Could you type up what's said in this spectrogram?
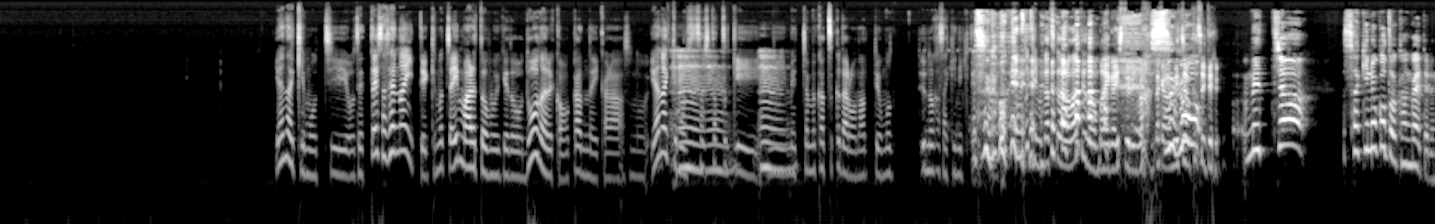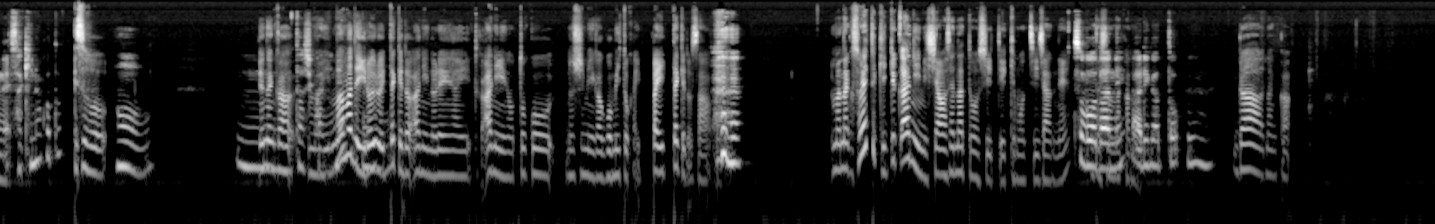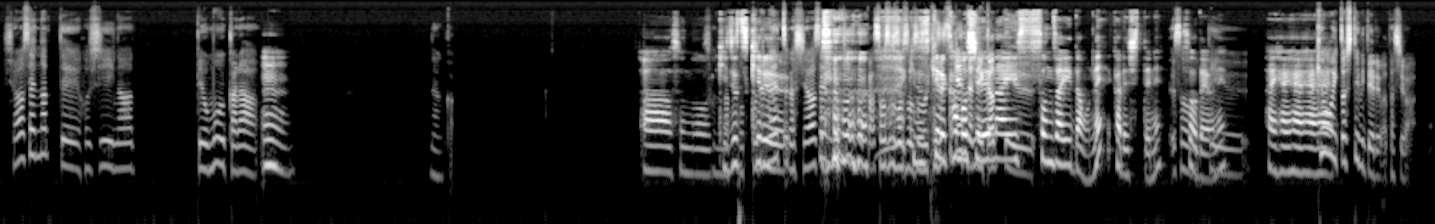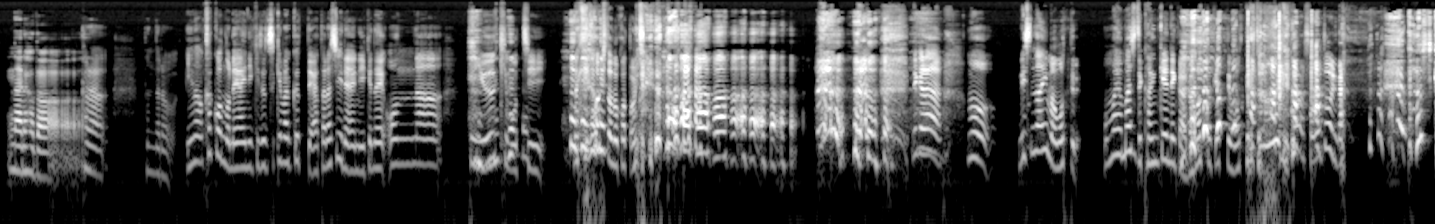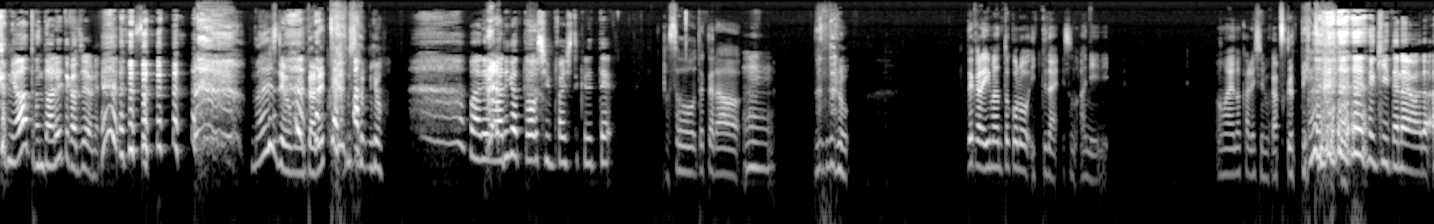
嫌な気持ちを絶対させないっていう気持ちは今あると思うけど、どうなるかわかんないから、その嫌な気持ちさせた時うんうんにめっちゃムカつくだろうなって思うのが先に来てる。すごいその時ね。ムカつくだろうなっていうのを前借りしてる今。だからめっちゃムカついてる。めっちゃ、先のことを考えてるね。先のこと？え、そう。うん。うんでなんか、まあ、今までいろいろ言ったけど、兄の恋愛とか兄の男の趣味がゴミとかいっぱい言ったけどさ まあなんかそれって結局兄に幸せになってほしいっていう気持ちじゃんねそうだねありがとう。うん。がなんか幸せになってほしいなって思うからうん。なんかああ、その傷つけるやつが、幸せにできるのか そうそうそうそう傷つけるかもしれない存在だもんね。彼氏ってね。そうだよね。はいはいはいはい。脅威として見てる私はなるほど。からなんだろう今過去の恋愛に傷つきまくって新しい恋愛に行けない女っていう気持ちだけの人のことみたいなだからもうリスナー今思ってるお前マジで関係ねえから黙っとけって思ってると思うけどその通りだ確かにあーたん誰って感じだよね。マジでお前誰って感じなのよ。まあでもありがとう。心配してくれて。そう、だから、うん。なんだろう。だから今のところ言ってない、その兄に。お前の彼氏ムカつくって言って 聞いてないまだ。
